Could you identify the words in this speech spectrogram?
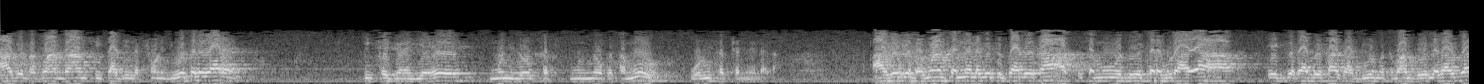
आगे भगवान राम सीता जी लक्ष्मण जी वो चले जा रहे हैं। पीछे जो है, ये है मुनि लोग सब मुनियों का समूह, वो भी सब चलने लगा। आगे जब भगवान चलने लगे तो क्या देखा अस्त समूह देखकर बुराया एक जगह देखा हड्डियों में तमाम ढेर लगा हुआ।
